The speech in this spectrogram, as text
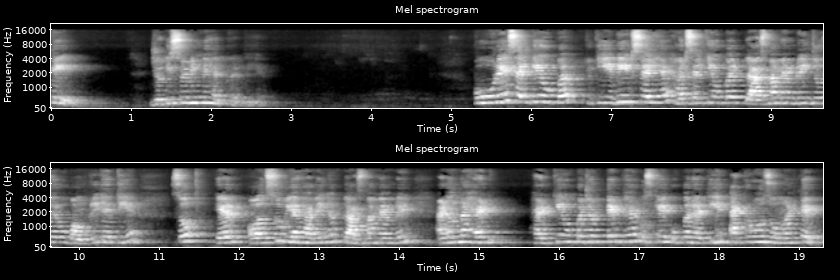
टेल जो कि स्विमिंग में हेल्प करती है पूरे सेल ऊपर, क्योंकि ये भी एक सेल है, हर सेल के ऊपर प्लाज्मा मेम्ब्रेन जो है वो बाउंड्री रहती है। So here also we are having a plasma membrane and on the head head के ऊपर जो टिप है, उसके ऊपर रहती है एक्रोजोमल टिप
